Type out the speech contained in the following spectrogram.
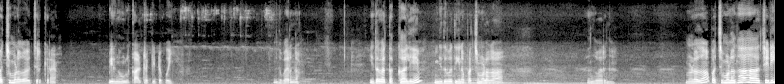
பச்சை மிளகா வச்சுருக்கிறேன். இருங்க உங்களுக்கு காட்டுறக்கிட்ட போய். இங்கே பாருங்க. இதெல்லாம் தக்காளி இது பார்த்திங்கன்னா பச்சை மிளகா இங்கே பாருங்கள் மிளகா பச்சை மிளகா செடி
